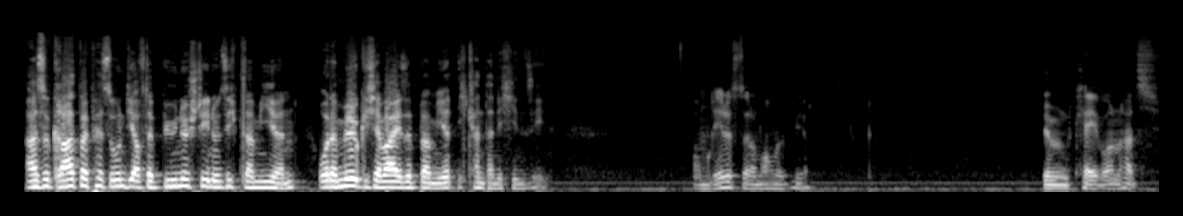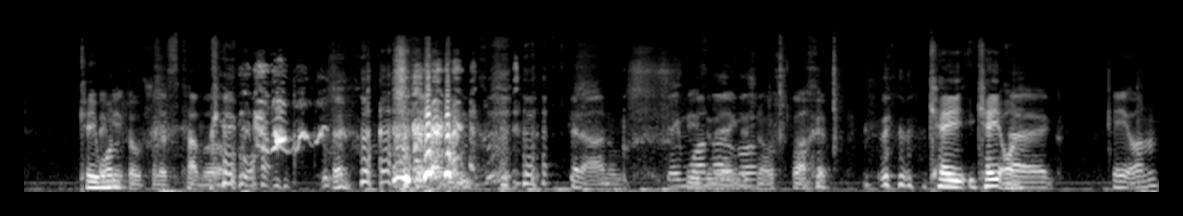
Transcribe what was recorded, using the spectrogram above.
Also gerade bei Personen, die auf der Bühne stehen und sich blamieren oder möglicherweise blamieren, ich kann da nicht hinsehen. Warum redest du dann noch mit mir? Stimmt, K1 hat bei mir, K1. glaube ich, schon das Cover. Keine Ahnung. Game Wie so One, mit der englischen also. Aussprache. K, K-On. Äh, K-On.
